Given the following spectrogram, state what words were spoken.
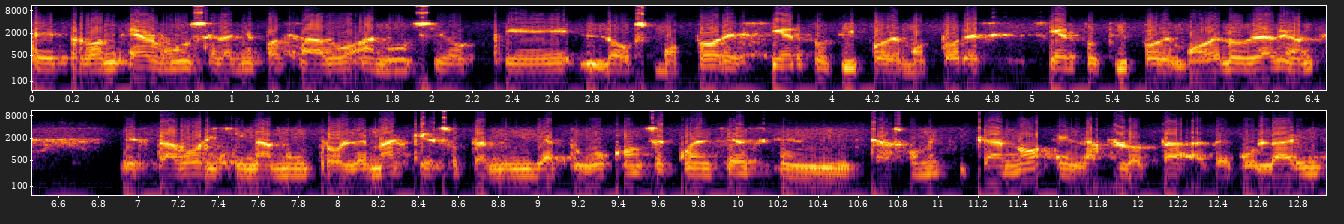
eh, perdón, Airbus el año pasado anunció que los motores, cierto tipo de motores, cierto tipo de modelos de avión, estaba originando un problema que eso también ya tuvo consecuencias en el caso mexicano, en la flota de Volaris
